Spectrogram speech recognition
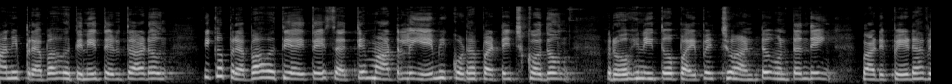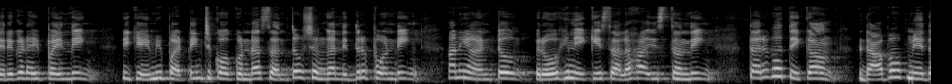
అని ప్రభావతిని తిడతాడు. ఇక ప్రభావతి అయితే సత్యం మాటలు ఏమీ కూడా పట్టించుకోదు. రోహిణితో పైపెచ్చు అంటూ ఉంటుంది. వాడి పీడ విరగడైపోయింది. ఇకేమీ పట్టించుకోకుండా సంతోషంగా నిద్రపోండి అని అంటూ రోహిణికి సలహా ఇస్తుంది. తరువాత ఇక డాబా మీద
